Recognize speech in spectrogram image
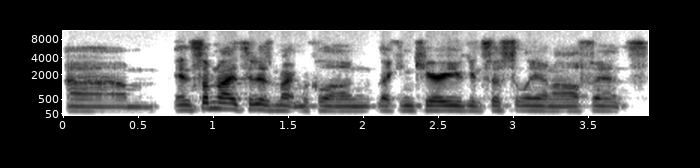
Um, and some nights it is Mike McClung that can carry you consistently on offense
